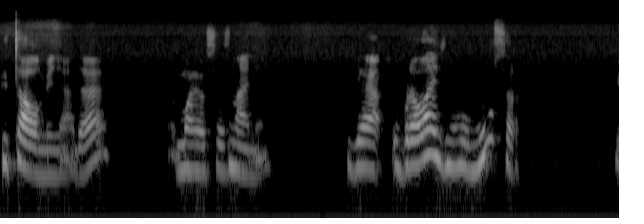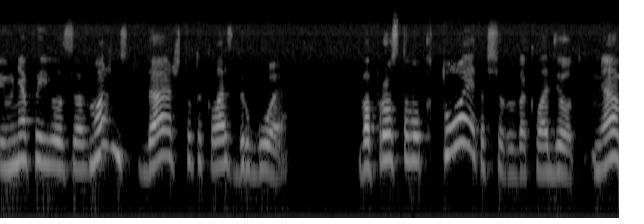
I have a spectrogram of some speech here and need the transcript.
питал меня, да, мое сознание, я убрала из него мусор, и у меня появилась возможность туда что-то класть другое. Вопрос того, кто это все туда кладет, у меня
